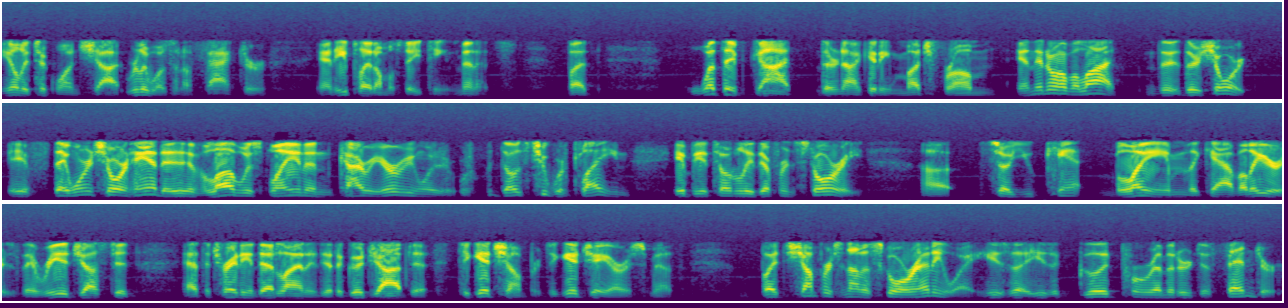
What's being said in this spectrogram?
he only took one shot, really wasn't a factor, and he played almost 18 minutes. But what they've got, they're not getting much from, and they don't have a lot. They're, they're short. If they weren't shorthanded, if Love was playing and Kyrie Irving was, those two were playing, it'd be a totally different story. Uh, so you can't blame the Cavaliers. They readjusted at the trading deadline and did a good job to to get Shumpert, to get J.R. Smith but Shumpert's not a scorer anyway. He's a he's a good perimeter defender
